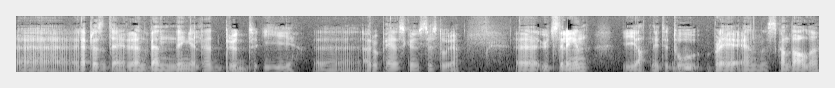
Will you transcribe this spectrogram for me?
eh, representerer en vending eller et brudd i eh, europeisk kunsthistorie. Eh, utstillingen i 1892 ble en skandale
